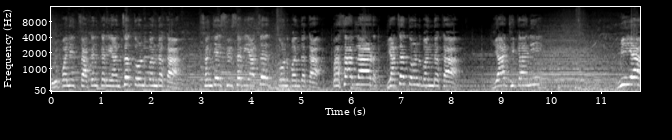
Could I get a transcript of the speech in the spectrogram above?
रुपाली चाकणकर यांचं तोंड बंद का? संजय सिरसट याचं तोंड बंद का? प्रसाद लाड याचं तोंड बंद का? या ठिकाणी मी या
